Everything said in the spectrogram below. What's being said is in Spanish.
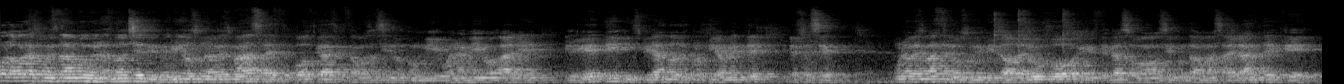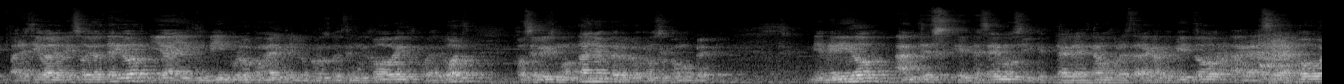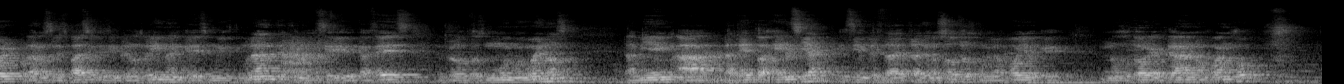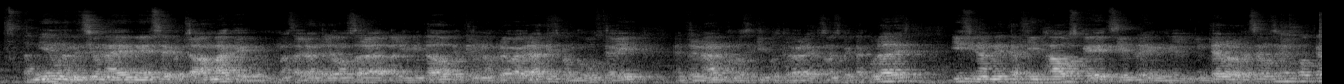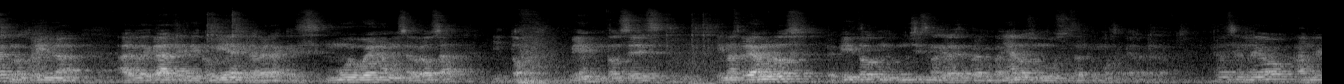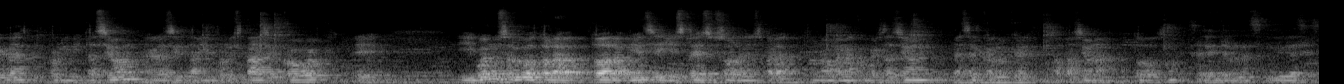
Hola, hola, ¿cómo están? Muy buenas noches, bienvenidos una vez más a este podcast que estamos haciendo con mi buen amigo Ale Virgetti, inspirando deportivamente FC. Una vez más tenemos un invitado de lujo, en este caso vamos a contando más adelante que parecido al episodio anterior y hay un vínculo con él que lo conozco desde muy joven, que juega al golf, José Luis Montaño, pero lo conocen como Pepe. Bienvenido. Antes que empecemos y que te agradezcamos por estar acá, Pepito, agradecer a Power por darnos el espacio que siempre nos brindan, que es muy serie de cafés, de productos muy, muy buenos. También a Talento Agencia, que siempre está detrás de nosotros con el apoyo que nos otorga el gran Juanjo. También una mención a MS de Cochabamba, que más adelante le vamos a dar al invitado, que tiene una prueba gratis cuando guste ir a entrenar con los equipos que la verdad que son espectaculares. Y finalmente a Fit House, que siempre en el intervalo que hacemos en el podcast nos brinda algo de catering, de comida, que la verdad que es muy buena, muy sabrosa y todo. Entonces, sin más preámbulos, Pepito, muchísimas gracias por acompañarnos, un gusto estar con vos acá, la verdad. Gracias Leo, André, gracias por la invitación, agradecer también por el espacio, el cowork. Eh, y bueno, un saludo a toda la, toda la audiencia y estoy a sus órdenes para una buena conversación acerca de lo que nos apasiona a todos. ¿no? Excelente, hermanas. Muy gracias.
